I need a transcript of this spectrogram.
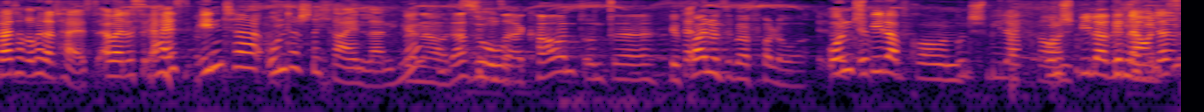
Was auch immer das heißt. Aber das heißt Inter-Rheinland. Ne? Genau, das So. ist unser Account und äh, wir freuen uns über Follower. Und Spielerfrauen. Und Spielerfrauen. Und Spielerinnen. Genau, das,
